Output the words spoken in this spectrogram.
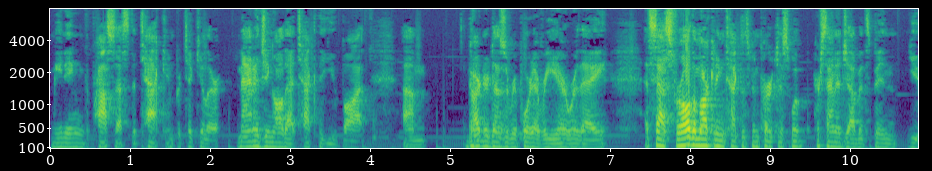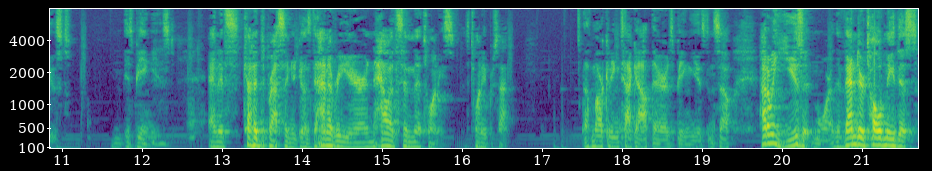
meaning the process, the tech in particular, managing all that tech that you bought. Um, Gartner does a report every year where they assess for all the marketing tech that's been purchased, what percentage of it's been used is being used. And it's kind of depressing. It goes down every year, and now it's in the 20s. It's 20% of marketing tech out there is being used. And so, how do we use it more? The vendor told me this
